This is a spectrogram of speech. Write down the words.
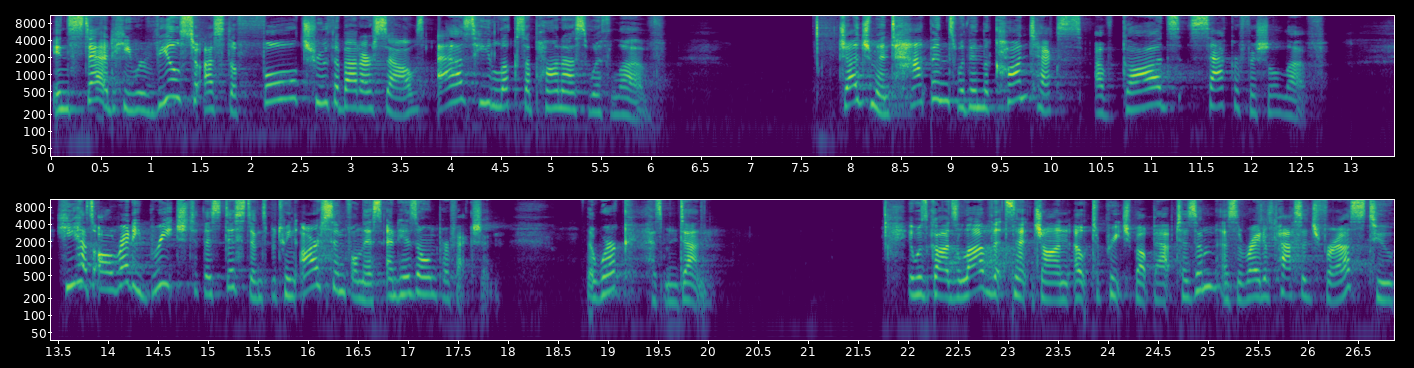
Instead, He reveals to us the full truth about ourselves as He looks upon us with love. Judgment happens within the context of God's sacrificial love. He has already breached this distance between our sinfulness and his own perfection. The work has been done. It was God's love that sent John out to preach about baptism as the rite of passage for us to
